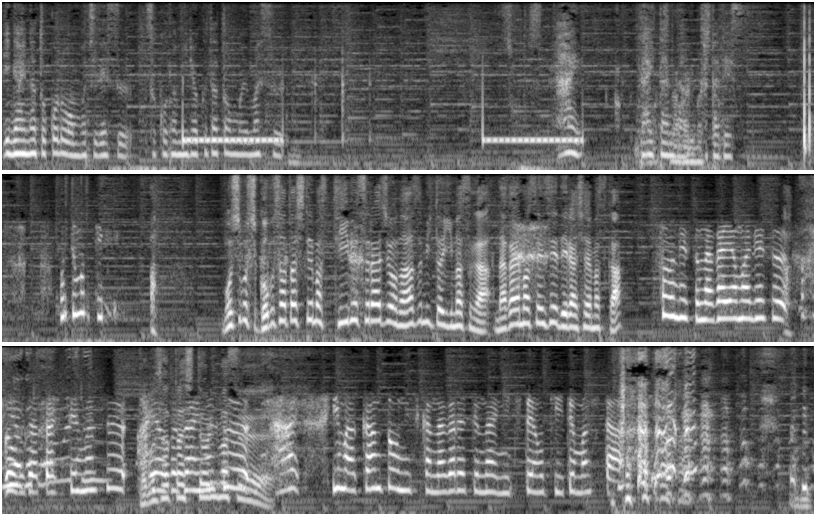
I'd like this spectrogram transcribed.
意外なところをお持ちです。そこが魅力だと思います。そうですね。はい。大胆な方です。もしもし、もしもしご無沙汰しています。TBS ラジオの安住と言いますが永山先生でいらっしゃいますか？そうです、長山です。ご無沙ようございます汰してます。ご無沙汰しております。おはようございはい、今関東にしか流れてない日展を聞いてました。本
